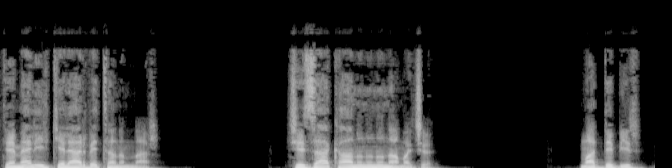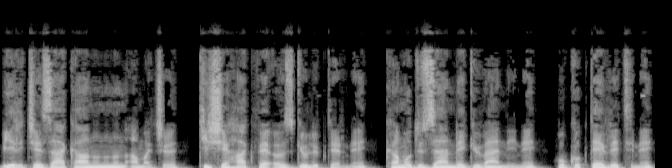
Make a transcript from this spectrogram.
Temel ilkeler ve tanımlar Ceza Kanunu'nun amacı Madde 1, bir ceza kanununun amacı, kişi hak ve özgürlüklerini, kamu düzen ve güvenliğini, hukuk devletini,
